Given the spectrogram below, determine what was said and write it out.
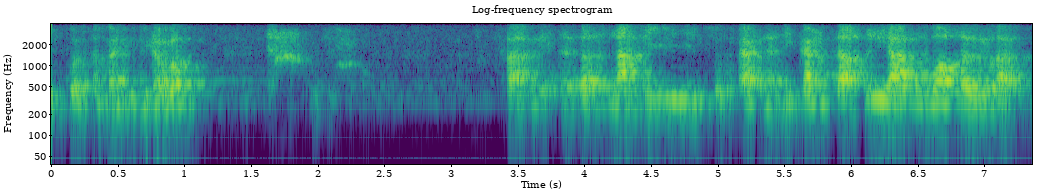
syukur sampai itu nopo. Paham ya, terus Nabi Suhaib nantikan tapi ya Allah kalau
